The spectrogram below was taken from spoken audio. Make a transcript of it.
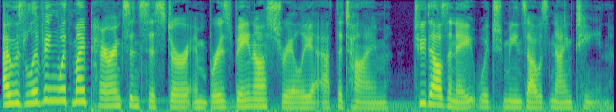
I was living with my parents and sister in Brisbane, Australia at the time, 2008, which means I was 19.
